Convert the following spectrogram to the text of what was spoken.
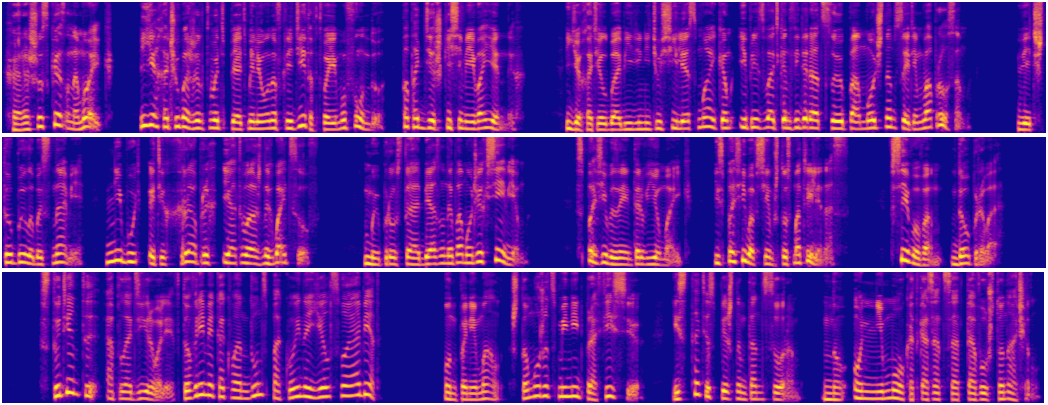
«Хорошо сказано, Майк. Я хочу пожертвовать 5 миллионов кредитов твоему фонду по поддержке семей военных. Я хотел бы объединить усилия с Майком и призвать конфедерацию помочь нам с этим вопросом. Ведь что было бы с нами, не будь этих храбрых и отважных бойцов? Мы просто обязаны помочь их семьям. Спасибо за интервью, Майк, и спасибо всем, что смотрели нас. Всего вам доброго!» Студенты аплодировали, в то время как Ван Дун спокойно ел свой обед. Он понимал, что может сменить профессию и стать успешным танцором, но он не мог отказаться от того, что начал.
